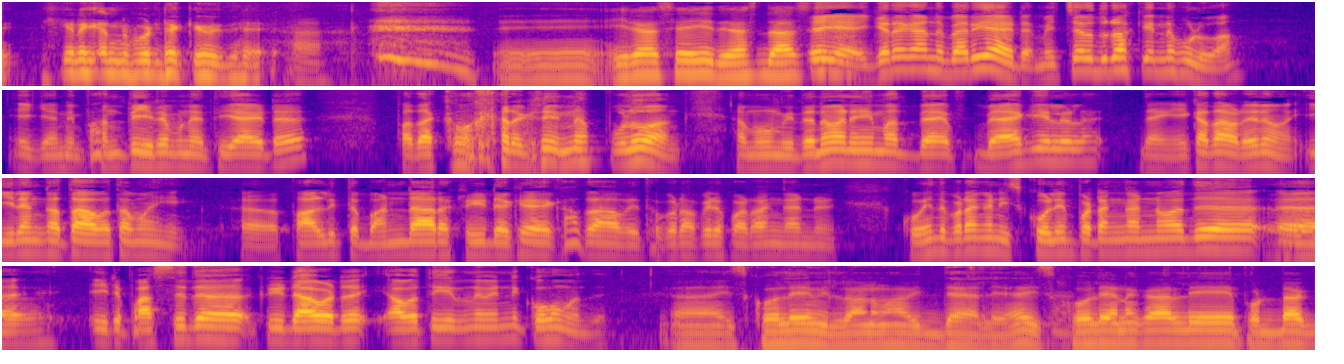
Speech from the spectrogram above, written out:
ඉගෙන ගන්න පොඩ්ඩක් කැමති ඉරසේ දෙස් දස් ඉගෙන ගන්න බැරියට මෙච්චර දුරක් එන්න පුළුවන්. ඒ ගැන පන්තිීටම නැතියට පදක්කම කරගෙන ඉන්න පුළුවන්. හැම මිදනවන එහෙමත් බෑ කියලල දැන් ඒ කතාවට එනවා. ඊළඟ කතාව තමයි පාලිත බණ්ඩාර ක්‍රීඩක කතාව. එතකොට අපිට පටන් ගන්න කොහෙන්ද පටන් ගන්න? ඉස්කෝලෙන් පටන් ගන්නවද? ඊට පස්සේද ක්‍රීඩාවට අවතීර්ණ වෙන්නේ කොහොමද ඉස්කෝලේ මිල්වාන මහ විද්‍යාලය ඉස්කෝල යන කාලේ පොඩ්ඩක්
